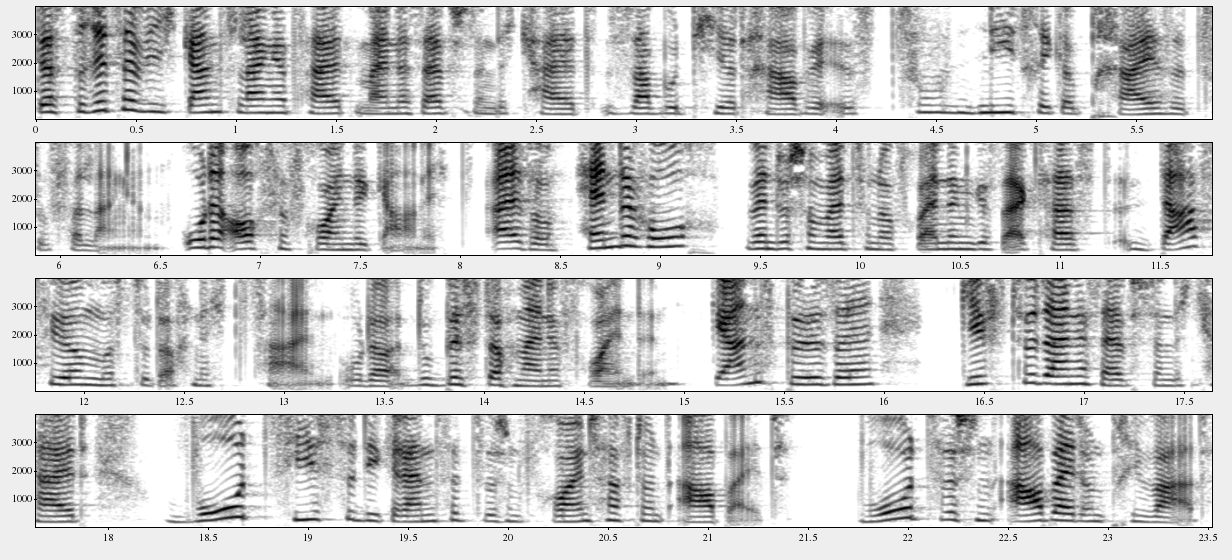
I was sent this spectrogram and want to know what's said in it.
Das dritte, wie ich ganz lange Zeit meine Selbstständigkeit sabotiert habe, ist zu niedrige Preise zu verlangen. Oder auch für Freunde gar nichts. Also, Hände hoch, wenn du schon mal zu einer Freundin gesagt hast, dafür musst du doch nichts zahlen. Oder du bist doch meine Freundin. Ganz böse, Gift für deine Selbstständigkeit. Wo ziehst du die Grenze zwischen Freundschaft und Arbeit? Wo zwischen Arbeit und Privat?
